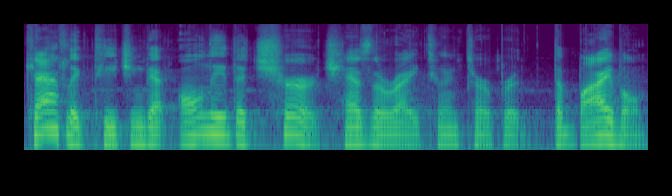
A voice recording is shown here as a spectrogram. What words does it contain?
Catholic teaching that only the church has the right to interpret the Bible.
